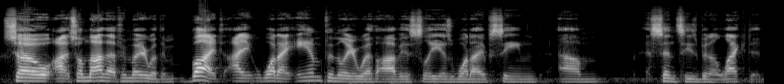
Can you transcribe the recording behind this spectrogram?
so, I so I'm not that familiar with him, but I what I am familiar with, obviously, is what I've seen um, since he's been elected.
